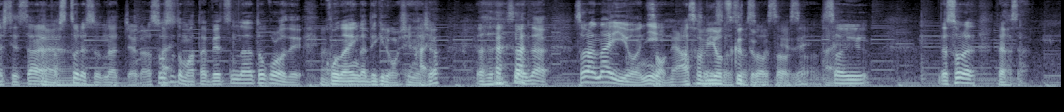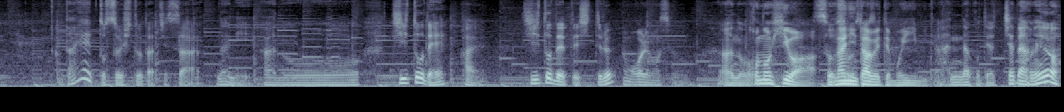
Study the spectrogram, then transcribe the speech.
慢してさやっぱストレスになっちゃうから、そうするとまた別なところでうん。口内炎ができるかもしれないでしょ、だからそうだそれはないように。そうね遊びを作っておくってそそいううねはい。そういうだそれだからさダイエットする人たちさ何？あのーチートデー？はい。チートデーって知ってる？わかりますよ。あのこの日は何食べてもいいみたいな。あんなことやっちゃダメよ。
